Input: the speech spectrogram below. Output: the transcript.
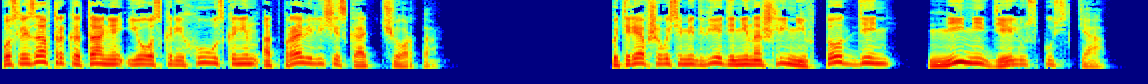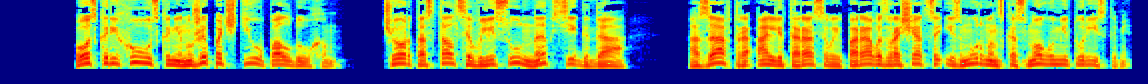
После завтрака Таня и Оскар Хусканин отправились искать черта. Потерявшегося медведя не нашли ни в тот день, ни неделю спустя. Оскар Хусканин уже почти упал духом. Черт остался в лесу навсегда, а завтра Алле Тарасовой пора возвращаться из Мурманска с новыми туристами.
